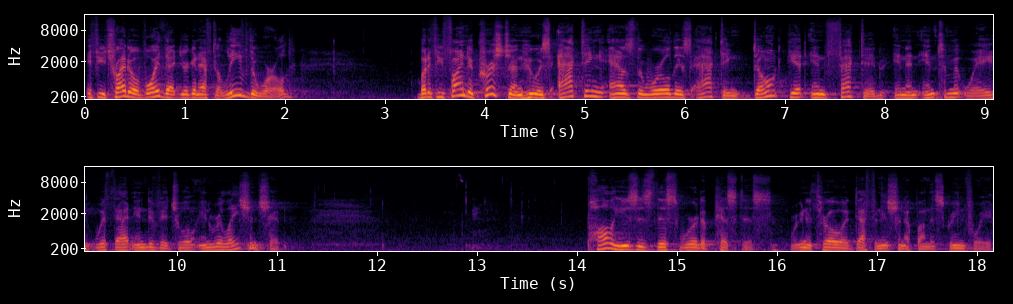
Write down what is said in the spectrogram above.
If you try to avoid that, you're going to have to leave the world. But if you find a Christian who is acting as the world is acting, don't get infected in an intimate way with that individual in relationship. Paul uses this word apistos. We're going to throw a definition up on the screen for you.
